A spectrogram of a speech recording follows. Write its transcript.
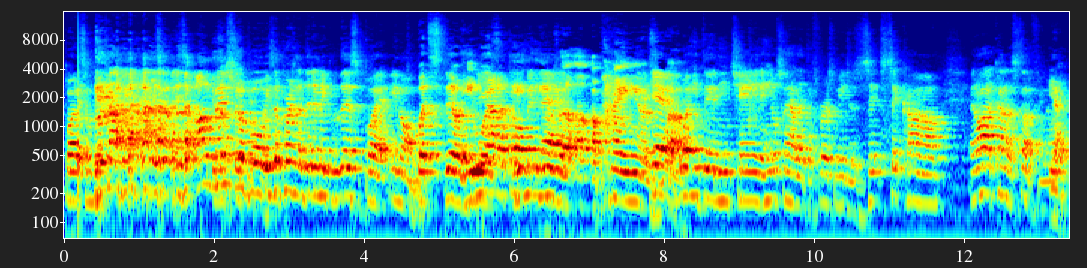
But so Bill Cosby is, an unmentionable. He's a person that didn't make the list, but you know, But still, he was, gotta throw him he, in he was a, a, pioneer Yeah, well. what he did, he changed, and he also had like the first major sitcom and all that kind of stuff. You know? yeah.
